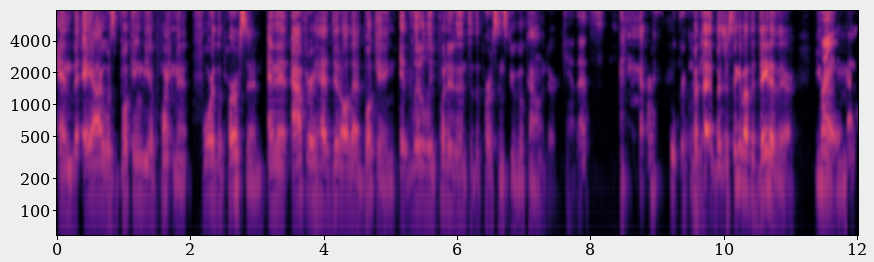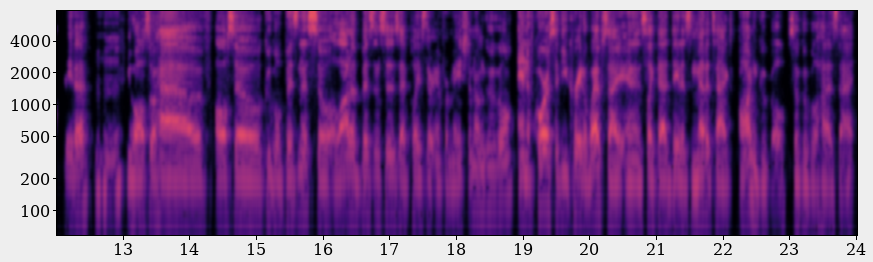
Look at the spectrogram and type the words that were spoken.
and the AI was booking the appointment for the person. And then after it had did all that booking, it literally put it into the person's Google Calendar. Yeah, that's but that, but just think about the data there. You right. have map data. Mm-hmm. You also have also Google Business. So a lot of businesses have placed their information on Google. And of course, if you create a website and it's like that data is meta tagged on Google, so Google has that.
